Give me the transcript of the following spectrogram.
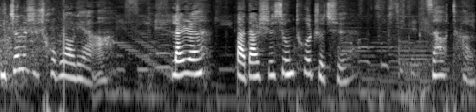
你真的是臭不要脸啊！来人，把大师兄拖出去。糟蹋了。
